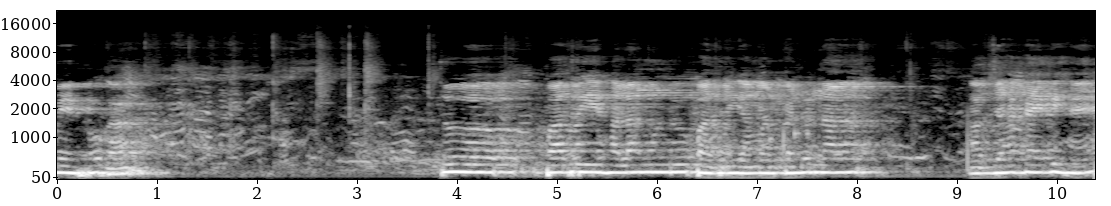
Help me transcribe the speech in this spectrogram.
में होगा तो पादरी हलन मुंडू पादरी अमर कंडुना आप जहाँ कहीं भी हैं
